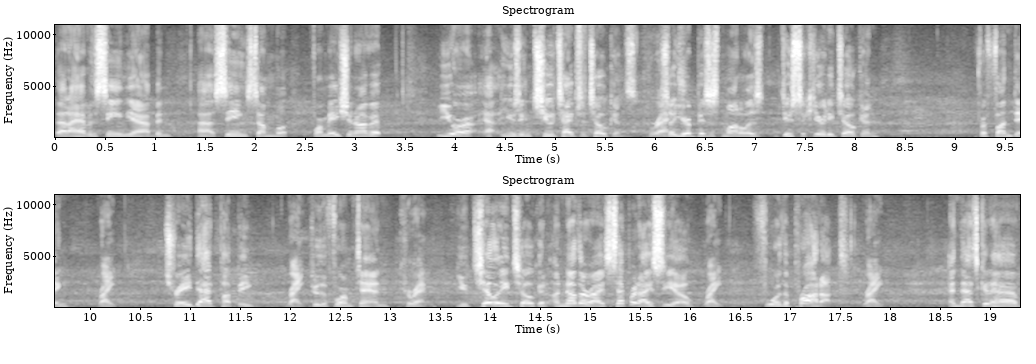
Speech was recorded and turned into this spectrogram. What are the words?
that I haven't seen yet. I've been uh, seeing some formation of it. You are uh, using two types of tokens. Correct. So your business model is do security token for funding, right. trade that puppy Right. through the Form 10. Correct. Utility token, another I separate ICO Right. for the product, Right. and that's going to have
